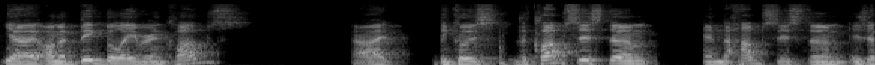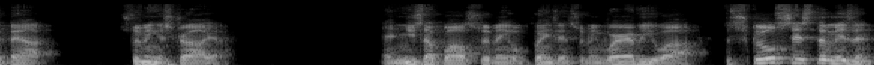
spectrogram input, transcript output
You know, I'm a big believer in clubs, all right, because the club system and the hub system is about swimming Australia and New South Wales swimming or Queensland swimming, wherever you are. The school system isn't.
